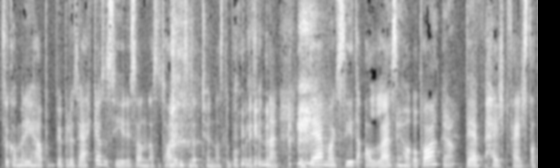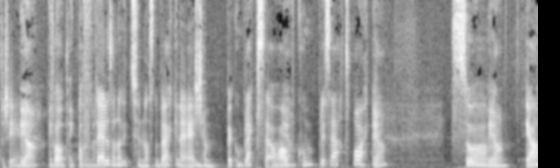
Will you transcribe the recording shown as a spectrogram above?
Så kommer de her på biblioteket og så sier de sånn, altså tar de liksom den tynneste boka de finner. Men det må jeg si til alle som hører på, det er helt feil strategi. Ja, For ofte det. er det sånn at de tynneste bøkene er kjempekomplekse og har komplisert språk. Ja. Så, Ja.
